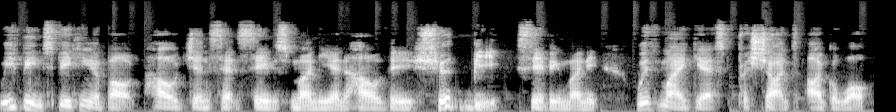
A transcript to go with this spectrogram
We've been speaking about how Gen Z saves money and how they should be saving money with my guest, Prashant Aggarwal,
